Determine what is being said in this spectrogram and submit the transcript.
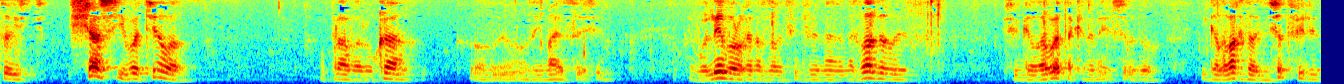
То есть сейчас его тело, правая рука, он, он занимается этим, его левая рука накладывает, если голова, так это имеется в виду, и голова, когда несет филин,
